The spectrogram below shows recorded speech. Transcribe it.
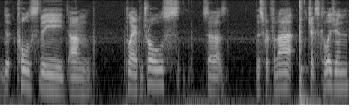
that calls the um, player controls, so that's the script for that. Checks collision,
